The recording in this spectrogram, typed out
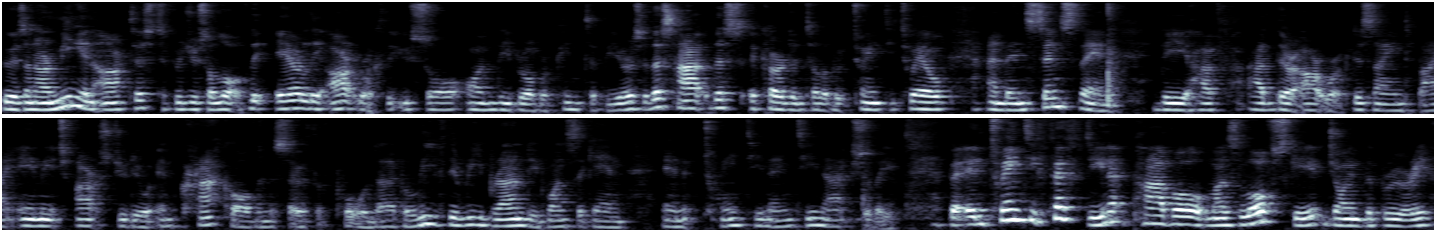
who is an Armenian artist, to produce a lot of the early artwork that you saw on the Browar Pinta beer. So this ha- this occurred until about 2012, and then since then they have had their artwork designed by MH Art Studio in Krakow in the south of Poland, and I believe they rebranded once again in 2019 actually. But in 2015, Pavel Maslovsky joined the brewery,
